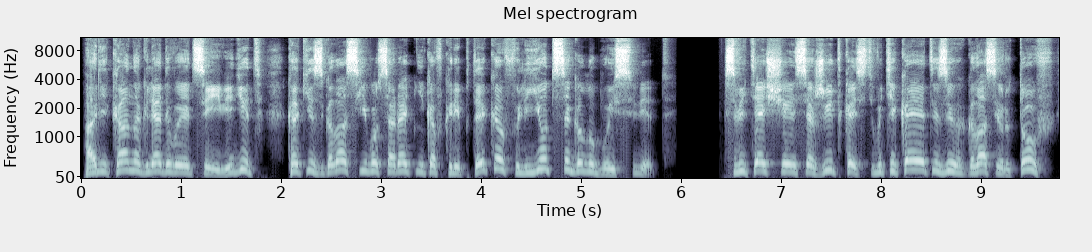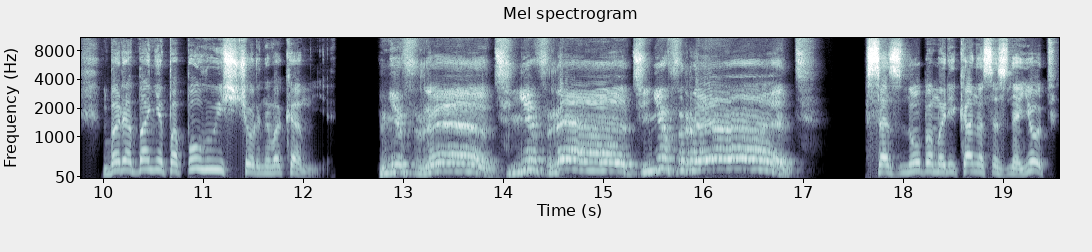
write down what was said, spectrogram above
Арикан оглядывается и видит, как из глаз его соратников-криптеков льется голубой свет. Светящаяся жидкость вытекает из их глаз и ртов, барабаня по полу из черного камня. Нефред! Нефред! Нефред! Со знобом Арикан осознает,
